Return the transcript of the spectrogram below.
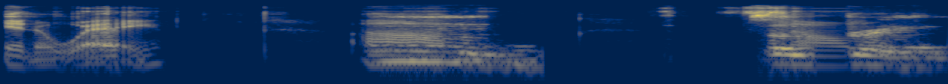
in a way. Um, mm, so, so true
